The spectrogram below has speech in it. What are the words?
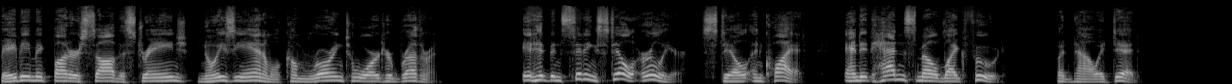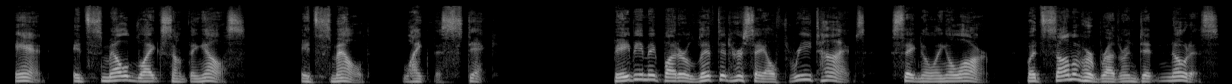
Baby McButter saw the strange, noisy animal come roaring toward her brethren. It had been sitting still earlier, still and quiet, and it hadn't smelled like food, but now it did. And it smelled like something else. It smelled like the stick. Baby McButter lifted her sail three times, signaling alarm, but some of her brethren didn't notice.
